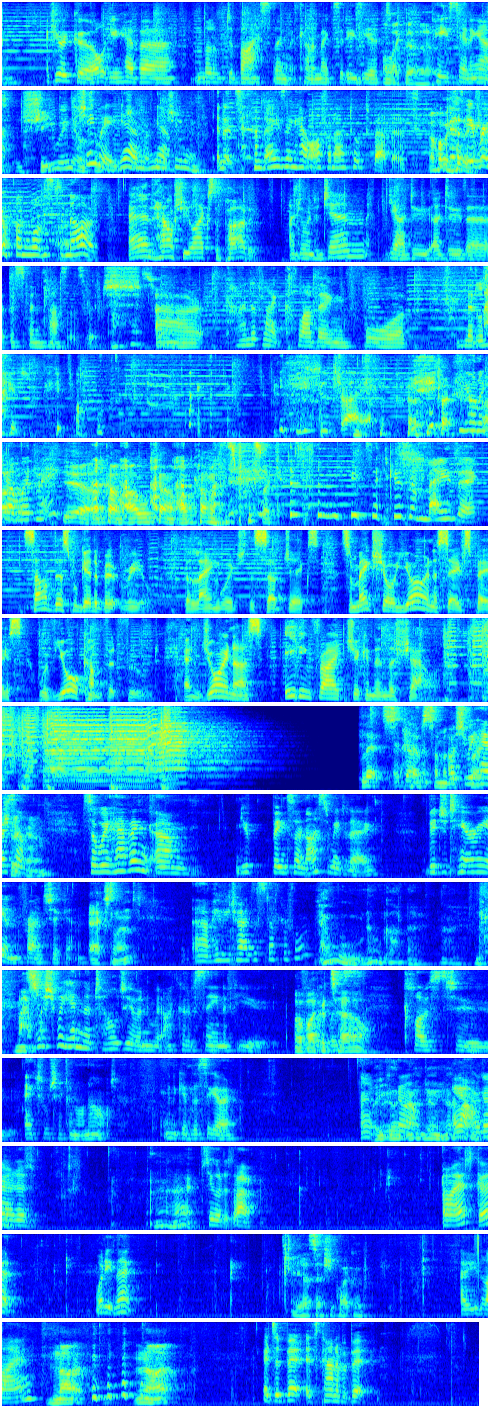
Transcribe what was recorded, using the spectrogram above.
If you're a girl, you have a little device thing that kind of makes it easier to Oh, like the- pee standing up. Shewee? or Shewee, something? yeah, Shewee, yeah. Shewee. And it's amazing how often I've talked about this. Oh, because really? everyone wants to know. And how she likes to party. I joined a gym. Yeah, I do. I do the the spin classes, which oh, are kind of like clubbing for middle-aged people. you should try it. you want to uh, come with me? Yeah, I'll come. I will come. I'll come in a second. Because the music is amazing. Some of this will get a bit real the language, the subjects, so make sure you're in a safe space with your comfort food and join us eating fried chicken in the shower. Let's have some of oh, this we fried have chicken. some? So we're having. Um, you've been so nice to me today. Vegetarian fried chicken. Excellent. Um, have you tried this stuff before? No, no, God, no, no. I wish we hadn't have told you, and I could have seen if you. Oh, if I could tell. Close to actual chicken or not. I'm gonna give this a go. Are you going- you're doing it? Yeah, I'm gonna just All right. see what it's like. Oh, that's good. What do you think? Yeah, that's actually quite good. Are you lying? No, no. It's a bit. It's kind of a bit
